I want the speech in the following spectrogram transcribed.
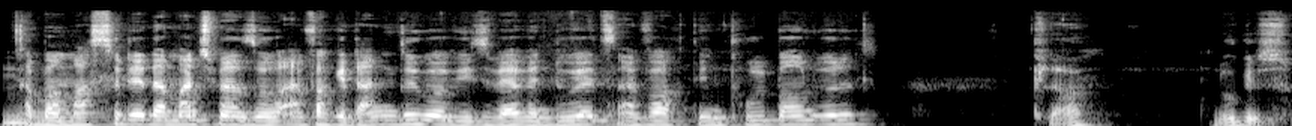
Ja. Aber machst du dir da manchmal so einfach Gedanken drüber, wie es wäre, wenn du jetzt einfach den Pool bauen würdest? Klar, logisch.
